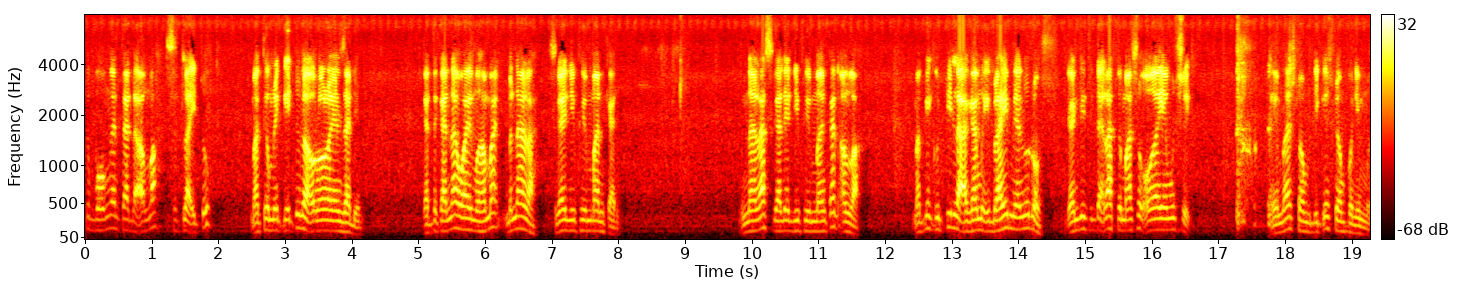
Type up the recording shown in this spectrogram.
kebohongan terhadap Allah setelah itu, maka mereka itulah orang-orang yang zalim. Katakanlah, wahai Muhammad, benarlah segala difirmankan. Benarlah segala difirmankan Allah. Maka ikutilah agama Ibrahim yang lurus. Dan dia tidaklah termasuk orang yang musyrik. Imran 93-95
